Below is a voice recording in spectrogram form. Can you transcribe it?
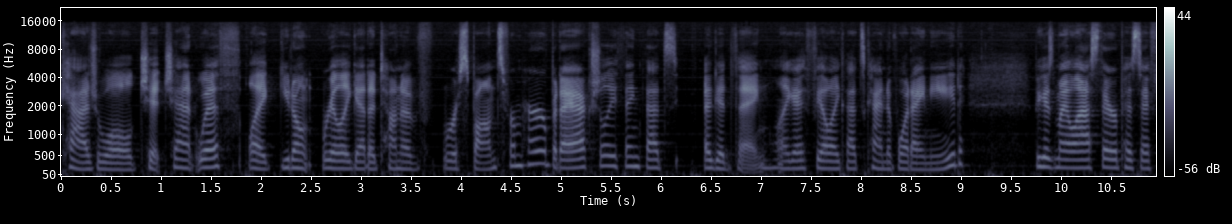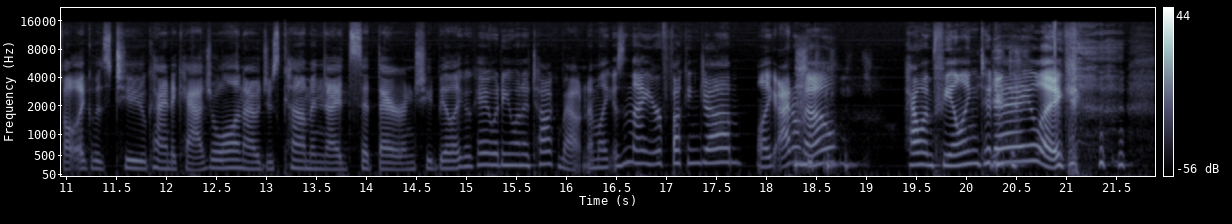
casual chit chat with. Like, you don't really get a ton of response from her, but I actually think that's a good thing. Like, I feel like that's kind of what I need because my last therapist I felt like was too kind of casual and I would just come and I'd sit there and she'd be like, "Okay, what do you want to talk about?" And I'm like, "Isn't that your fucking job?" Like, I don't know how I'm feeling today, like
